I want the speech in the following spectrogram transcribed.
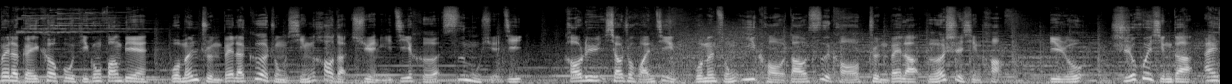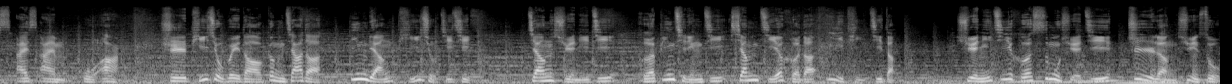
为了给客户提供方便，我们准备了各种型号的雪泥机和丝木雪机。考虑销售环境，我们从一口到四口准备了格式型号，比如实惠型的 SSM 五二，使啤酒味道更佳的冰凉啤酒机器，将雪泥机和冰淇淋机相结合的一体机等。雪泥机和私募雪机制冷迅速，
